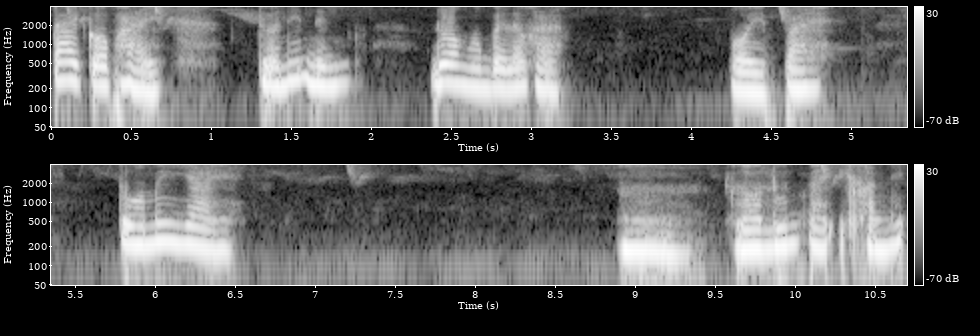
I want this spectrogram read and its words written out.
ใต้กอไผ่ ตัวนิดนึงล่วงลงไปแล้วค่ะ ปล่อยไป ตัวไม่ใหญ่ อืม รอลุ้นไปอีกคันนี้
